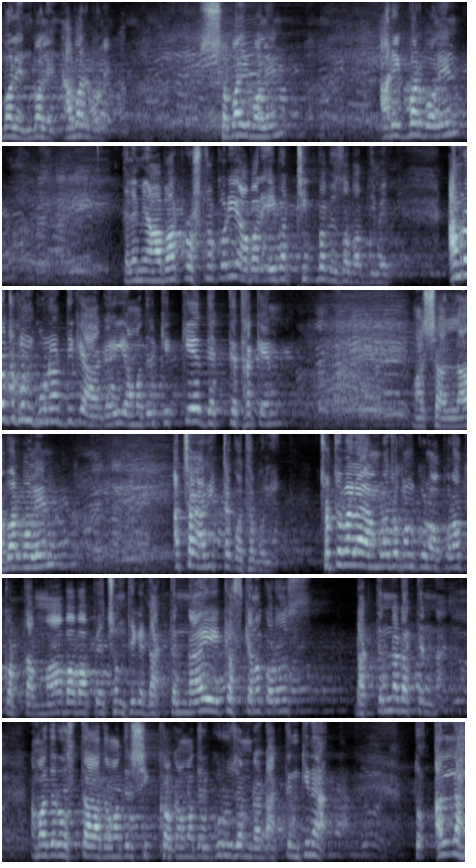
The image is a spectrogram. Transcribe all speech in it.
বলেন বলেন, আবার বলেন। সবাই বলেন, আরেকবার বলেন। তাহলে আমি আবার প্রশ্ন করি, আবার এইবার ঠিকভাবে জবাব দিবেন। আমরা যখন গুনার দিকে আগাই, আমাদেরকে কে দেখতে থাকেন? মাশাআল্লাহ, আবার বলেন। আচ্ছা আরেকটা কথা বলি। ছোটবেলায় আমরা যখন কোনো অপরাধ করতাম, মা বাবা পেছন থেকে ডাকতেন না, এই কাজ কেন করস? ডাকতেন না ডাকতেন না। আমাদের ওস্তাদ, আমাদের শিক্ষক, আমাদের গুরুজনরা ডাকতেন কিনা তো তো আল্লাহ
